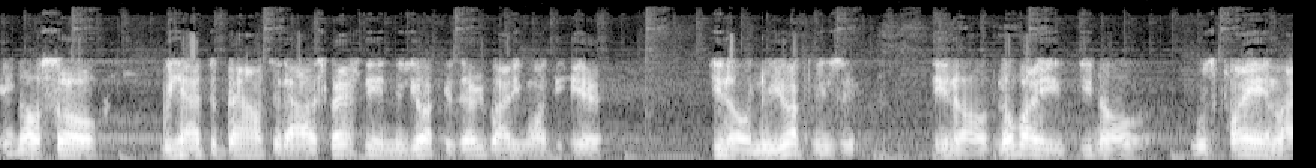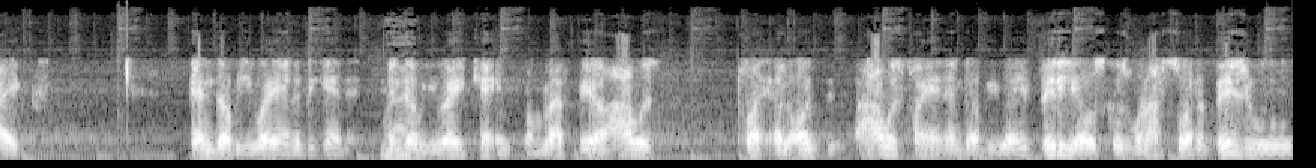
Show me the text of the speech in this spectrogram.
you know. So we had to balance it out, especially in New York, because everybody wanted to hear, you know, New York music. You know, nobody, you know, was playing like NWA in the beginning. Right. NWA came from left field. I was playing. I was playing NWA videos because when I saw the visuals,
